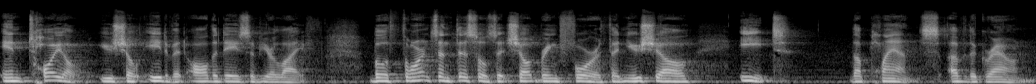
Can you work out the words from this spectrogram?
In toil you shall eat of it all the days of your life. Both thorns and thistles it shall bring forth, and you shall eat the plants of the ground.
